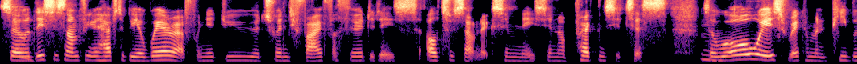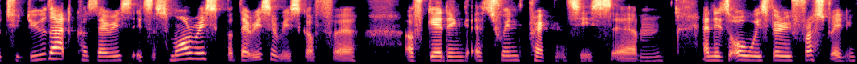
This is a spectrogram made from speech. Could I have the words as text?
So hmm. this is something you have to be aware of when you do your 25 or 30 days ultrasound examination or pregnancy tests. Mm. So hmm. we always recommend people to do that because there is it's a small risk, but there is a risk of uh, of getting a twin pregnancies, um, and it's always very frustrating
